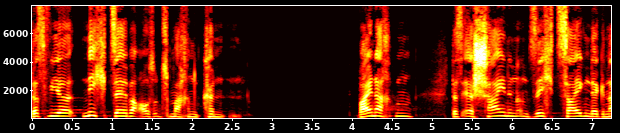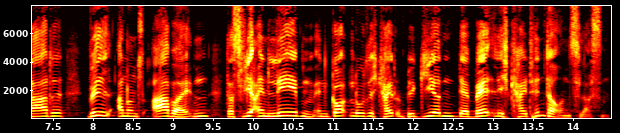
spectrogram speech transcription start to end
das wir nicht selber aus uns machen könnten. Weihnachten, das Erscheinen und sich zeigen der Gnade, will an uns arbeiten, dass wir ein Leben in Gottlosigkeit und Begierden der Weltlichkeit hinter uns lassen.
